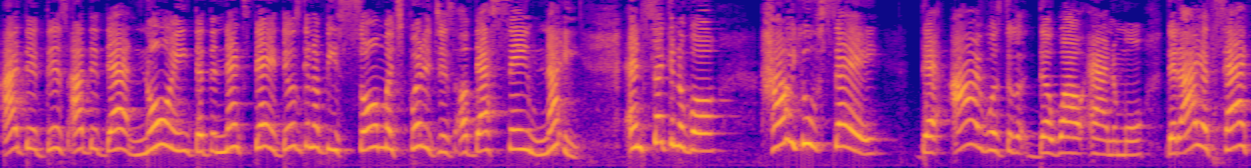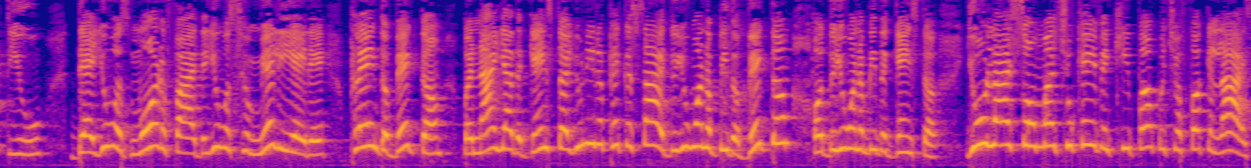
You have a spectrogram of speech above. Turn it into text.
I did this, I did that, knowing that the next day there's gonna be so much footages of that same night? And second of all, how you say that I was the, the wild animal, that I attacked you, that you was mortified, that you was humiliated, playing the victim, but now you're the gangster. You need to pick a side. Do you want to be the victim or do you want to be the gangster? You lie so much you can't even keep up with your fucking lies.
